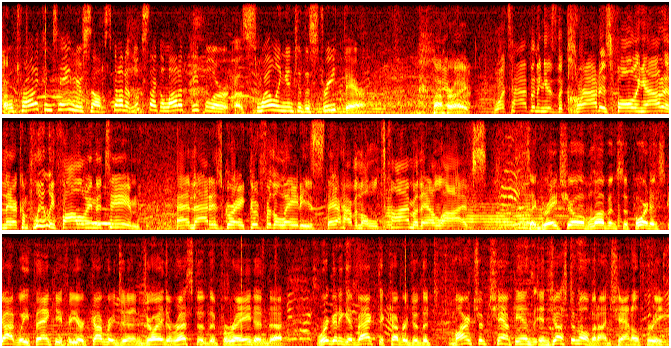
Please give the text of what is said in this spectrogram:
well, try to contain yourself. Scott, it looks like a lot of people are uh, swelling into the street there. All right. What's happening is the crowd is falling out and they're completely following the team. And that is great. Good for the ladies. They are having the time of their lives. It's a great show of love and support. And Scott, we thank you for your coverage and enjoy the rest of the parade. And uh, we're going to get back to coverage of the March of Champions in just a moment on Channel 3.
